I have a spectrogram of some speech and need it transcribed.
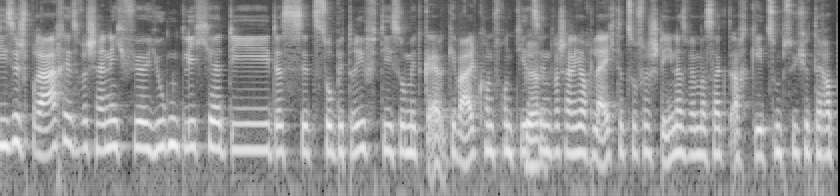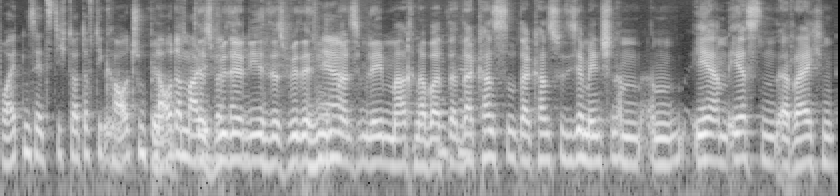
diese Sprache ist wahrscheinlich für Jugendliche, die das jetzt so betrifft, die so mit Gewalt konfrontiert ja. sind, wahrscheinlich auch leichter zu verstehen, als wenn man sagt, ach, geh zum Psychotherapeuten, setz dich dort auf die Couch und plauder ja, mal das über würde nie, Das würde er niemals im Leben machen, aber okay. da, da, kannst du, da kannst du diese Menschen am, am, eher am ersten erreichen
